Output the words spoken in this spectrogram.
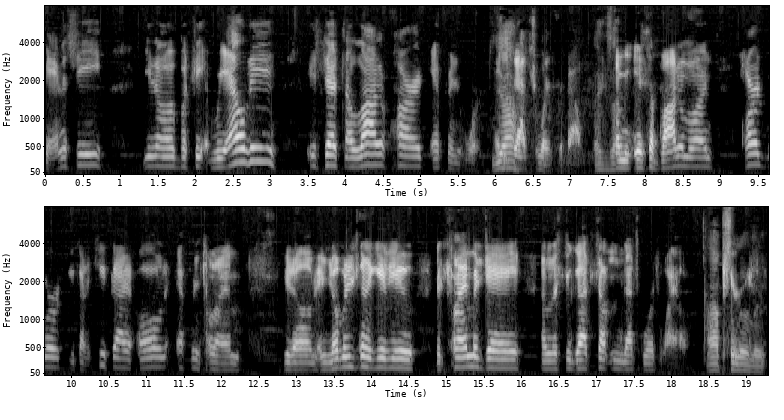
fantasy, you know, but the reality is that a lot of hard effing work, and Yeah. that's what it's about. exactly. I mean, it's a bottom line. Hard work. You got to keep at it all the effing time. You know, and nobody's going to give you the time of day unless you got something that's worthwhile. Absolutely.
